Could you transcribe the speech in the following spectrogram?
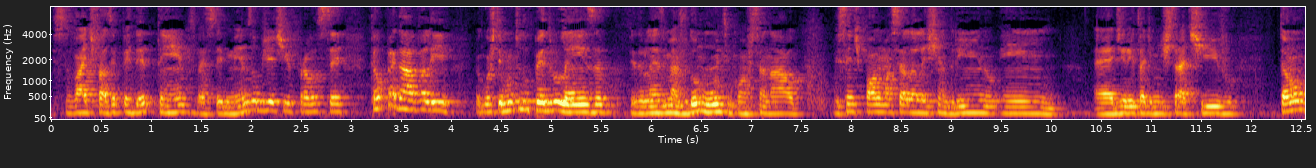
Isso vai te fazer perder tempo, vai ser menos objetivo para você. Então eu pegava ali, eu gostei muito do Pedro Lenza. Pedro Lenza me ajudou muito em constitucional. Vicente Paulo Marcelo Alexandrino em é, direito administrativo. Então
